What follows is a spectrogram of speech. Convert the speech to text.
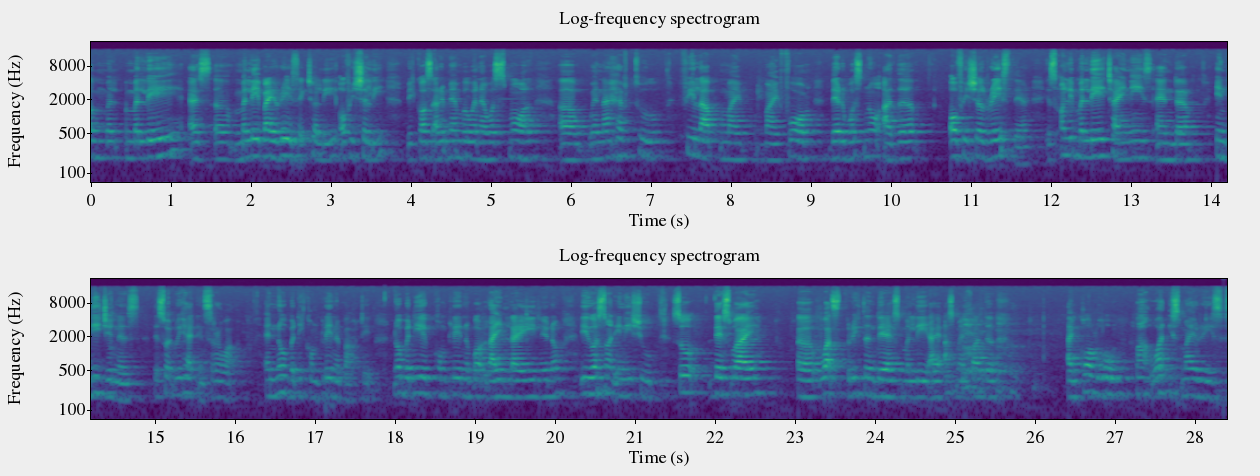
a Malay, as a Malay by race actually, officially, because I remember when I was small, uh, when I have to fill up my, my form, there was no other official race there. It's only Malay, Chinese, and uh, indigenous. That's what we had in Sarawak. And nobody complained about it. Nobody complained about lain-lain, you know. It was not an issue. So that's why uh, what's written there is Malay. I asked my father, I called home, what is my race?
